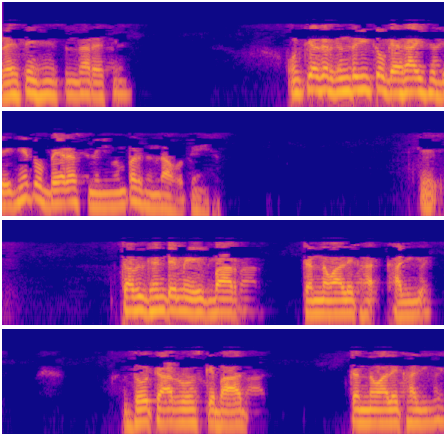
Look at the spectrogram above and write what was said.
رہتے ہیں، زندہ رہتے ہیں۔ ان کی اگر زندگی کو گہرائی سے دیکھیں تو بیرس منیمم پر زندہ ہوتے ہیں۔ چوبیس گھنٹے میں ایک بار چند نوالے کھا لیے دو چار روز کے بعد چند نوالے کھا لیے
